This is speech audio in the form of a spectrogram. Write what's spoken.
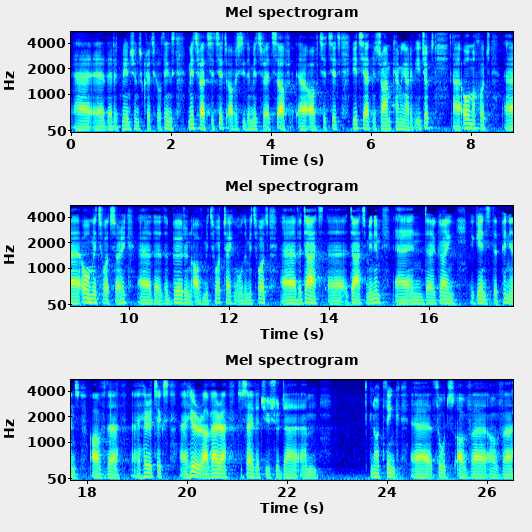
that it mentions, critical things. Mitzvah Tzitzit, obviously the mitzvah itself of Tzitzit. Yitziat Mitzrayim, coming out of Egypt. All Machot, all mitzvot, sorry, the, the burden of mitzvot, taking all the mitzvot. V'dat uh, dat minim uh, and uh, going against the opinions of the heretics. Here, Avera, to say that you should. Um, not think uh, thoughts of, uh, of uh,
